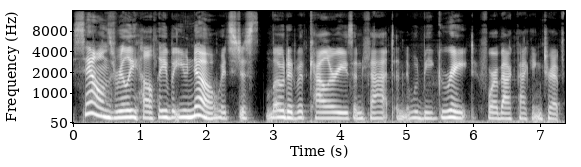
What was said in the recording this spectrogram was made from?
Sounds really healthy, but you know it's just loaded with calories and fat, and it would be great for a backpacking trip.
